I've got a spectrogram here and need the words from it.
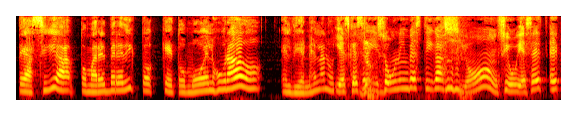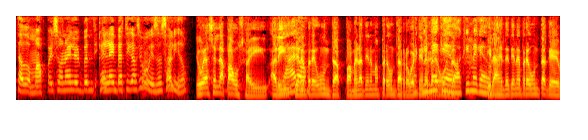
te hacía tomar el veredicto que tomó el jurado el viernes en la noche. Y es que se hizo una investigación. si hubiese estado más personas en la, inve- en la investigación, hubiesen salido. Yo voy a hacer la pausa y Ali Claro. tiene preguntas, Pamela tiene más preguntas, Robert Aquí tiene me preguntas. quedo, aquí me quedo. Y la gente tiene preguntas que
